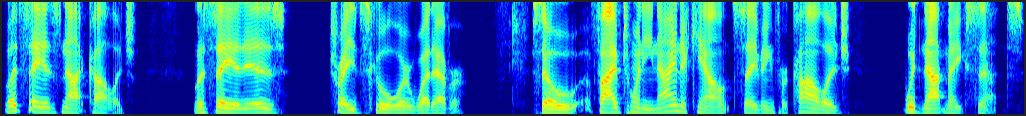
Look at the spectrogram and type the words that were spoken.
Let's say it's not college. Let's say it is trade school or whatever. So, 529 account saving for college would not make sense.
